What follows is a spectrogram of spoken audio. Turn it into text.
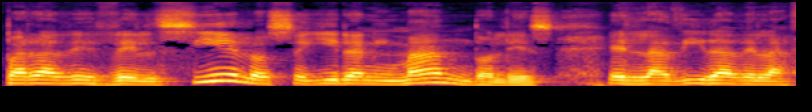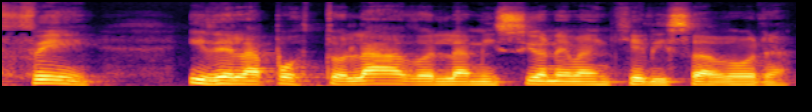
para desde el cielo seguir animándoles en la vida de la fe y del apostolado en la misión evangelizadora.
